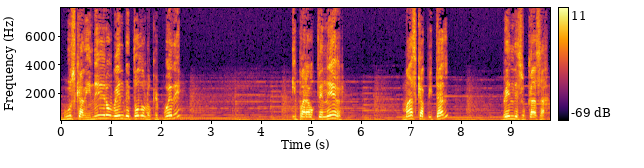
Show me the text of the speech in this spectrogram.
Busca dinero, vende todo lo que puede y para obtener más capital vende su casa.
